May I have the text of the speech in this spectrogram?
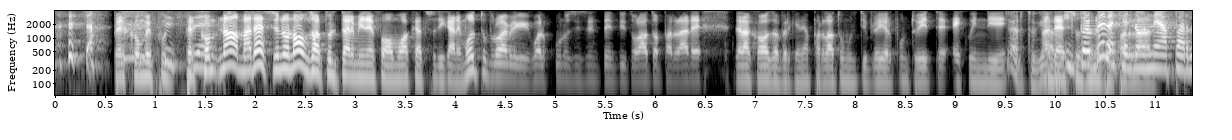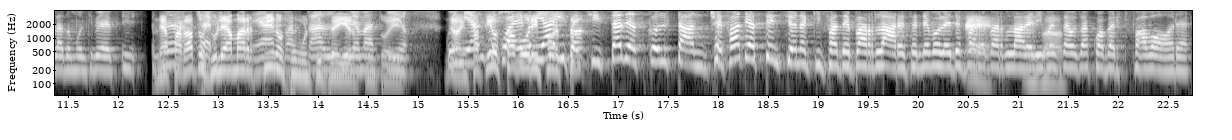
esatto. Per come fu- sì, per com- no, ma adesso io non ho usato il termine FOMO a cazzo di cane. Molto probabile che qualcuno si senta intitolato a parlare della cosa perché ne ha parlato multiplayer.it e quindi certo, adesso Il problema è che non ne ha parlato multiplayer. ne ha parlato cioè, Giulia Martino su multiplayer.it. Quindi no, anche io qua riporta- se ci state ascoltando, cioè fate attenzione a chi fate parlare se ne volete fare eh, parlare esatto. di questa cosa qua, per favore.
